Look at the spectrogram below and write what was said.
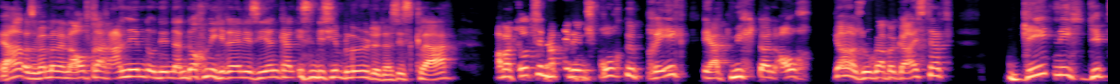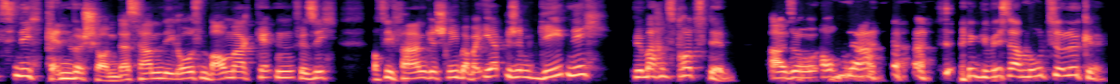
ja, also wenn man einen Auftrag annimmt und den dann doch nicht realisieren kann, ist ein bisschen blöde, das ist klar. Aber trotzdem habt ihr den Spruch geprägt, der hat mich dann auch, ja, sogar begeistert. Geht nicht, gibt's nicht, kennen wir schon. Das haben die großen Baumarktketten für sich auf die Fahnen geschrieben. Aber ihr habt geschrieben, geht nicht, wir machen es trotzdem. Also auch da ein gewisser Mut zur Lücke.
